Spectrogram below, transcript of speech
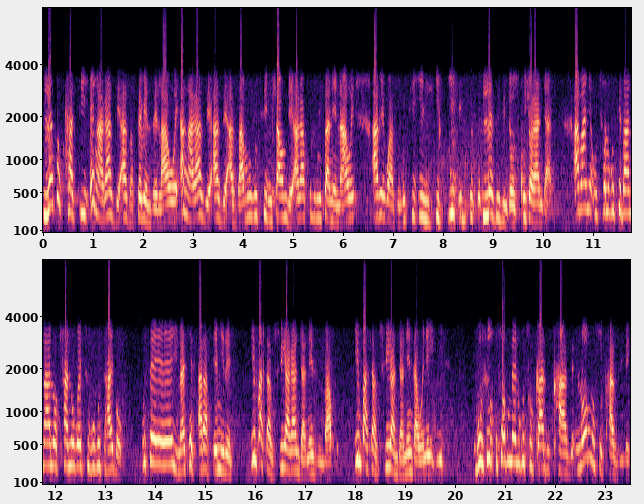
Leso sikhathi engakaze aze asebenze lawe angakaze aze azame ukuthi mhlawumbe akakhulumisane nawe abekwazi ukuthi lezi zinto zikhutshwa kanjani. Abanye uthola ukuthi balalo khani ukwethuka ukuthi hayi bo use-united arab emirates impahla zifika kanjani ezimbabwe? Impahla zifika njani endaweni eyikuthi sokumele ukuthi uqale uchaze noma usuchazile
